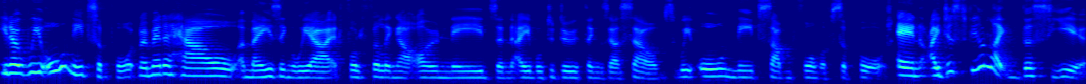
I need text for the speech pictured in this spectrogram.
you know, we all need support, no matter how amazing we are at fulfilling our own needs and able to do things ourselves. We all need some form of support. And I just feel like this year,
